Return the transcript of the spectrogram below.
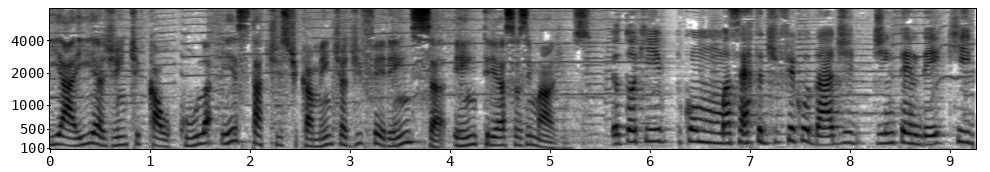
E aí a gente calcula estatisticamente a diferença entre essas imagens. Eu tô aqui com uma certa dificuldade de entender que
